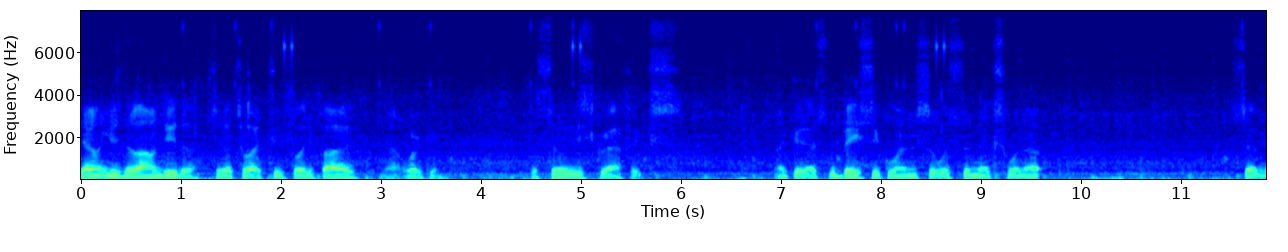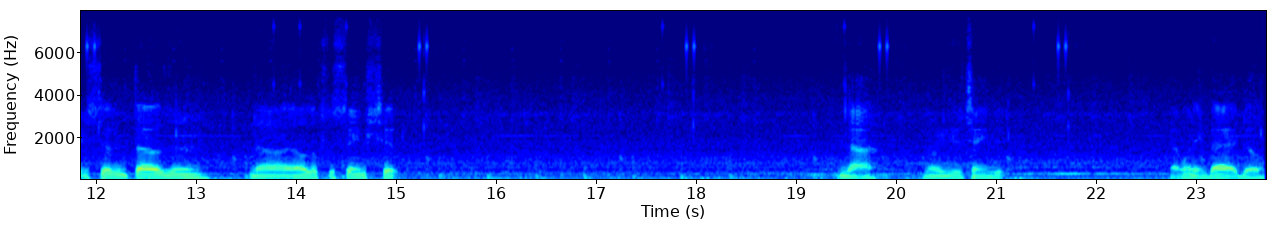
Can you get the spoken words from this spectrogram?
See, I don't use the lounge either, so that's why. 245? Not working. Facilities, graphics. Okay, that's the basic one. So what's the next one up? 77,000. Nah, it all looks the same shit. Nah, no need to change it. That one ain't bad though.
